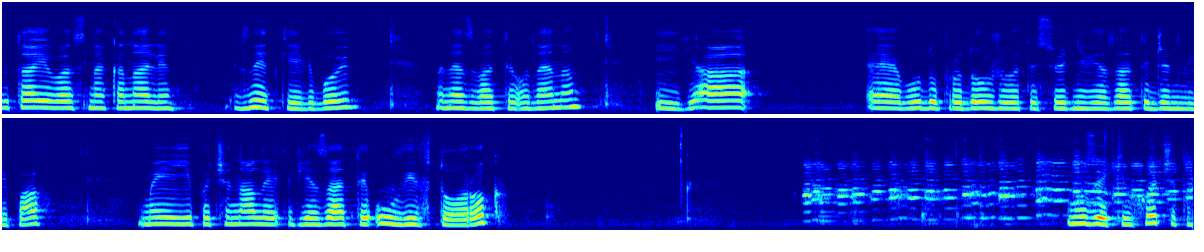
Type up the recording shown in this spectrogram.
Вітаю вас на каналі з нитки і любові. Мене звати Олена, і я е, буду продовжувати сьогодні в'язати джинглі паф. Ми її починали в'язати у вівторок. Музиків хочете?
